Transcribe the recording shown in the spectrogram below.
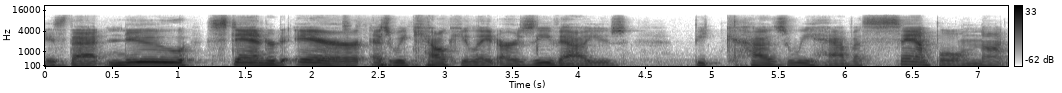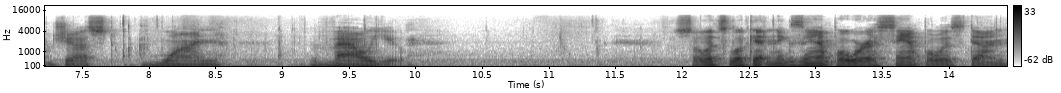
is that new standard error as we calculate our z-values because we have a sample, not just one value. So let's look at an example where a sample is done.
